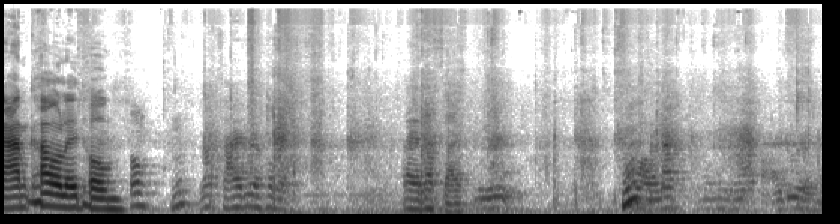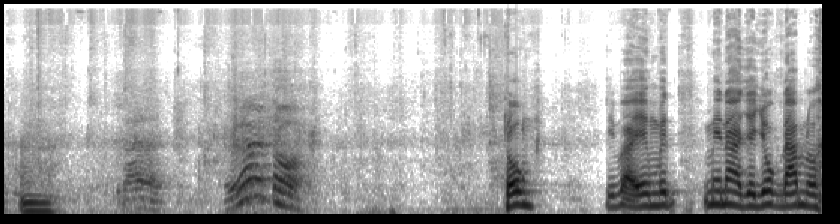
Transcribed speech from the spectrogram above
งานเข้าเลยทงต้องรับสายด้วยเขาบอกไอ้รับสายอืมเออตัวทงที่ว่าเองไม่ไม่น่าจะยกดำหรอก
